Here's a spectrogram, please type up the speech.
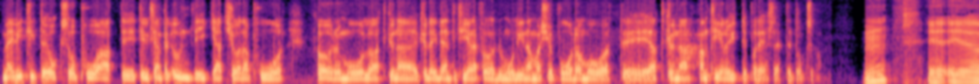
Men vi tittar också på att eh, till exempel undvika att köra på föremål och att kunna, kunna identifiera föremål innan man kör på dem och att, eh, att kunna hantera ytor på det sättet också. Mm. Eh, eh,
